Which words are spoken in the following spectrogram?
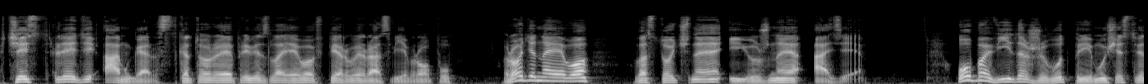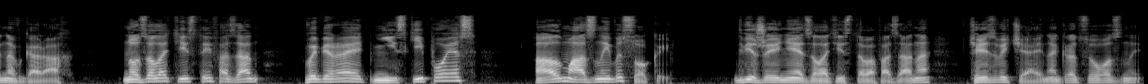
в честь леди Амгерст, которая привезла его в первый раз в Европу. Родина его – Восточная и Южная Азия. Оба вида живут преимущественно в горах, но золотистый фазан выбирает низкий пояс, а алмазный – высокий. Движения золотистого фазана чрезвычайно грациозны.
